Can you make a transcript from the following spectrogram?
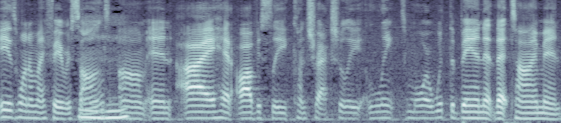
is one of my favorite songs, Mm-hmm. um, and I had obviously contractually linked more with the band at that time, and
